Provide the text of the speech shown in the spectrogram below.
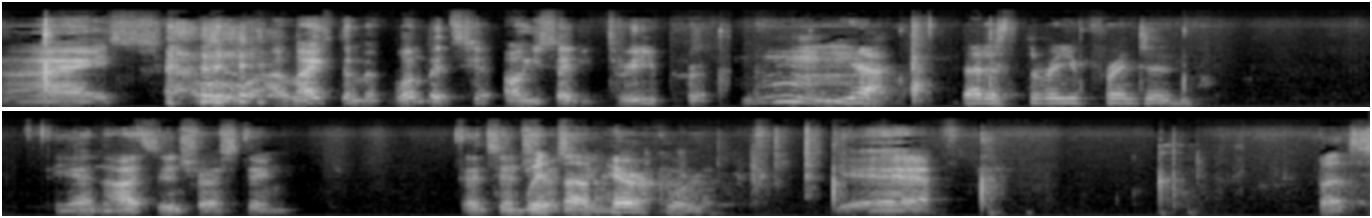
Nice. Oh, I like them. What material? Oh, you said you 3D print. Hmm. Yeah, that is 3D printed Yeah. No, that's interesting. That's interesting. with interesting. uh, paracord. Yeah. But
